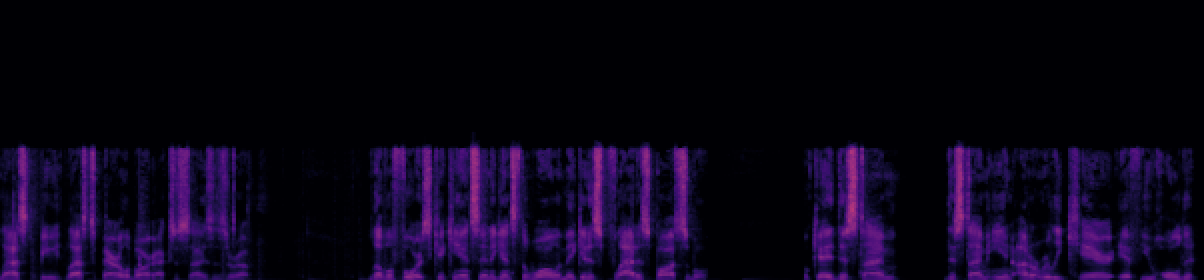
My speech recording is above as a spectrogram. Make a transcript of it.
last beat, last parallel bar exercises are up. Level four is kick handstand against the wall and make it as flat as possible. Okay, this time, this time, Ian, I don't really care if you hold it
